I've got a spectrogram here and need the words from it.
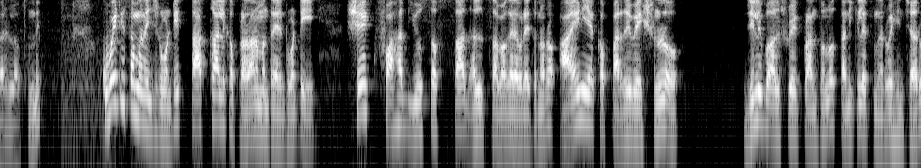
వైరల్ అవుతుంది. కువైట్కి సంబంధించినటువంటి తాత్కాలిక ప్రధానమంత్రి అయినటువంటి షేక్ ఫహద్ యూసఫ్ సాద్ అల్ సబా గారు ఎవరైతే ఉన్నారో ఆయన యొక్క పర్యవేక్షణలో జిలిబ్ అల్ షువేక్ ప్రాంతంలో తనిఖీలు అయితే నిర్వహించారు.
